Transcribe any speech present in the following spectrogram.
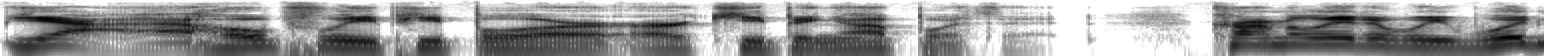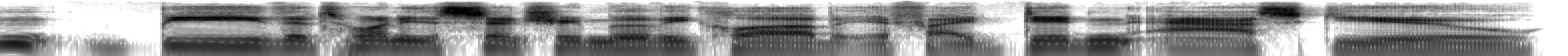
yeah, hopefully people are, are keeping up with it. Carmelita, we wouldn't be the 20th Century Movie Club if I didn't ask you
